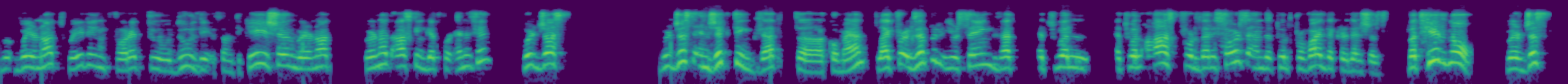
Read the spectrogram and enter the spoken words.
we're not waiting for it to do the authentication. We're not we're not asking it for anything. We're just we're just injecting that uh, command. Like for example, you're saying that it will it will ask for the resource and it will provide the credentials. But here, no, we're just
